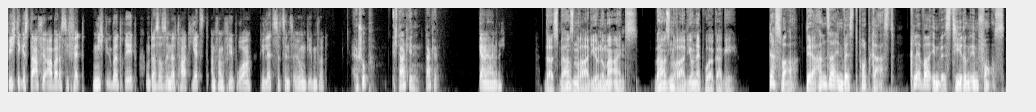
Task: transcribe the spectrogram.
Wichtig ist dafür aber, dass die Fed nicht überdreht und dass es in der Tat jetzt Anfang Februar die letzte Zinserhöhung geben wird. Herr Schupp, ich danke Ihnen. Danke. Gerne, Heinrich. Das Börsenradio Nummer 1. Börsenradio Network AG. Das war der Hansa Invest Podcast. Clever investieren in Fonds.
